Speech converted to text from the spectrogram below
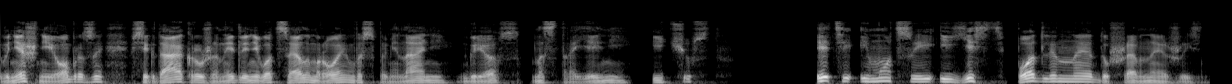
Внешние образы всегда окружены для него целым роем воспоминаний, грез, настроений и чувств. Эти эмоции и есть подлинная душевная жизнь.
